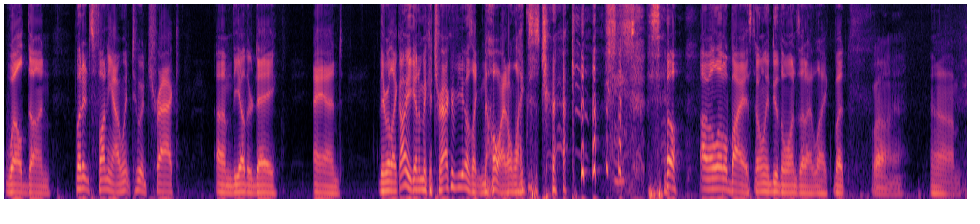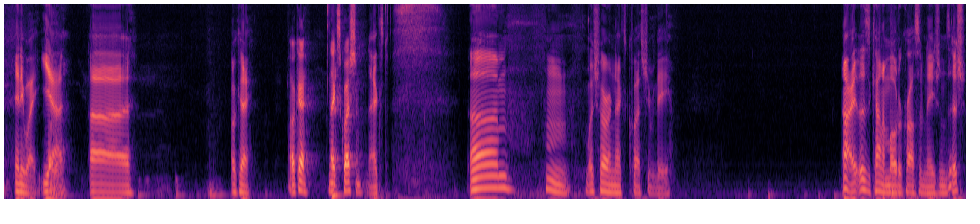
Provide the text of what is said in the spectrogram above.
well done, but it's funny. I went to a track um, the other day, and they were like, "Oh, you're gonna make a track review?" I was like, "No, I don't like this track." so I'm a little biased. I only do the ones that I like. But Wow. yeah. um, anyway, yeah. Uh, okay, Okay. Next question. next. Um, hmm. What should our next question be? All right, this is kind of motocross of nations ish.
